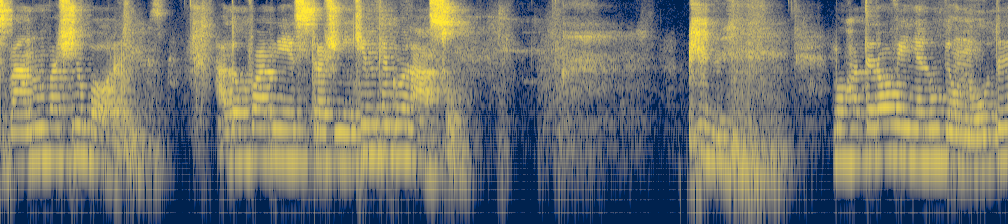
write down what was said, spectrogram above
zwaną Waśnioborem a dokładnie jest strażnikiem tego lasu. Bohaterowie nie lubią nudy,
